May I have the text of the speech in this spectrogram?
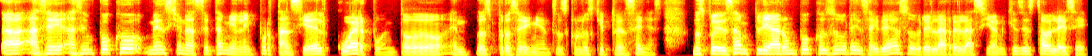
Ah, hace, hace un poco mencionaste también la importancia del cuerpo en todo, en los procedimientos con los que tú enseñas. ¿Nos puedes ampliar un poco sobre esa idea, sobre la relación que se establece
